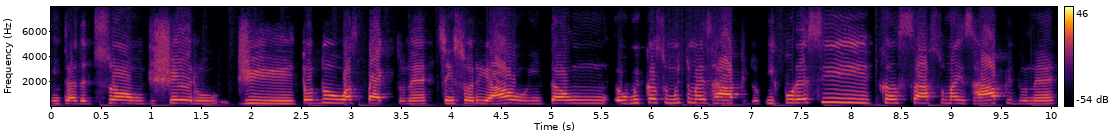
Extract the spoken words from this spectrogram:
entrada de som, de cheiro, de todo o aspecto, né, sensorial. Então eu me canso muito mais rápido. E por esse cansaço mais rápido, né,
